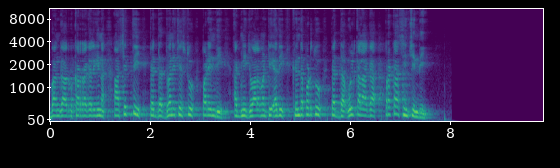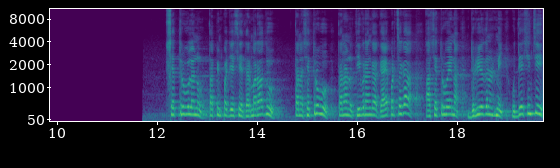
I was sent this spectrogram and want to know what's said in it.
బంగారు కర్ర కలిగిన ఆ శక్తి పెద్ద ధ్వని చేస్తూ పడింది. అగ్ని జ్వాల వంటి అది క్రింద పడుతూ పెద్ద ఉల్కలాగా ప్రకాశించింది. శత్రువులను తప్పింపజేసే ధర్మరాజు తన శత్రువు తనను తీవ్రంగా గాయపరచగా ఆ శత్రువైన దుర్యోధనుడిని ఉద్దేశించి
